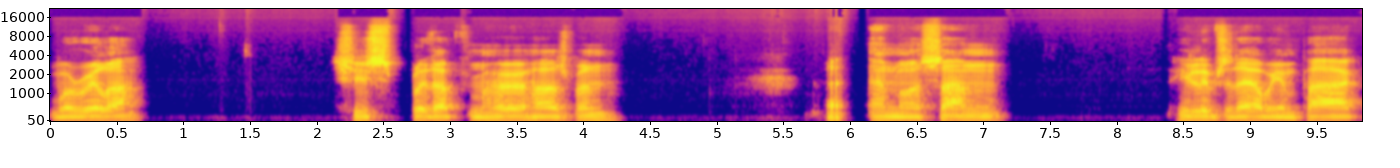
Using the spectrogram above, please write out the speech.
Warilla. She's split up from her husband. And my son, he lives at Albion Park,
